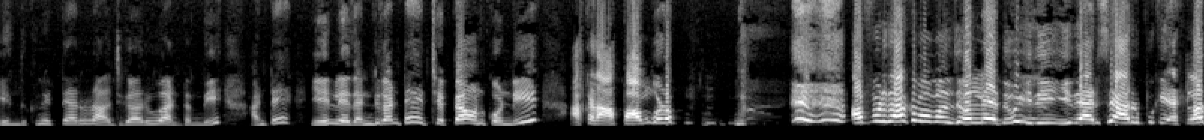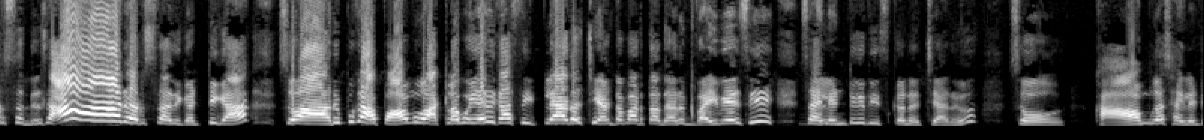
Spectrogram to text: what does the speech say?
ఎందుకు నెట్టారు రాజుగారు? అంటుంది. అంటే ఏం లేదు. ఎందుకంటే చెప్పామనుకోండి అక్కడ ఆ పాము కూడా అప్పుడు దాకా మమ్మల్ని చూడలేదు. ఇది ఇది అరిసే అరుపుకి ఎట్లా అరుస్తుంది తెలుసా? అని అరుస్తుంది గట్టిగా. సో ఆ అరుపుకి ఆ పాము అట్లా పోయేది కాస్త ఇట్లా ఆడొచ్చి ఎంట పడుతుంది అని భయవేసి సైలెంట్గా తీసుకొని వచ్చాను. సో కామ్గా సైలెంట్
